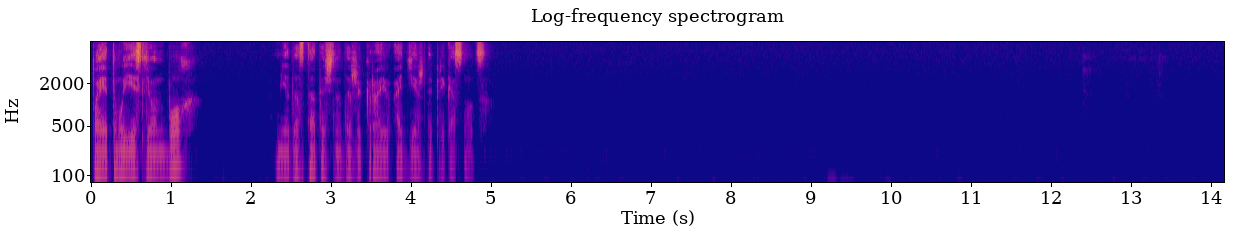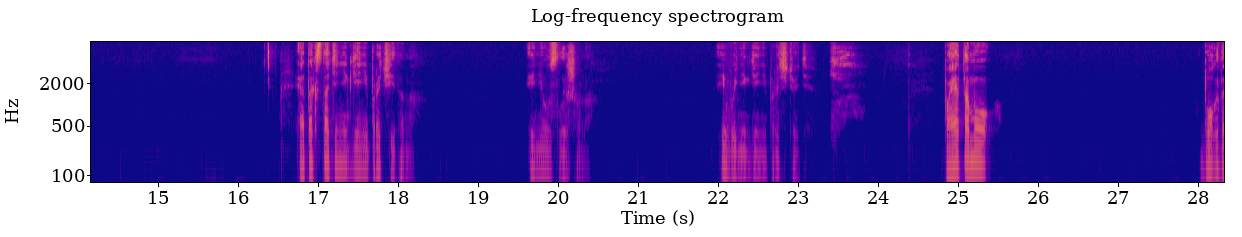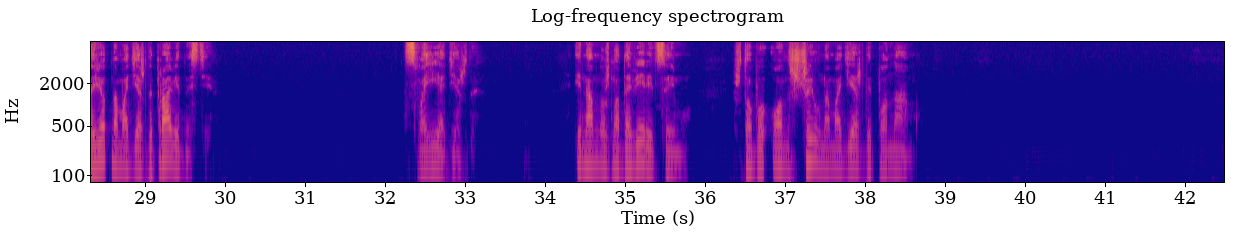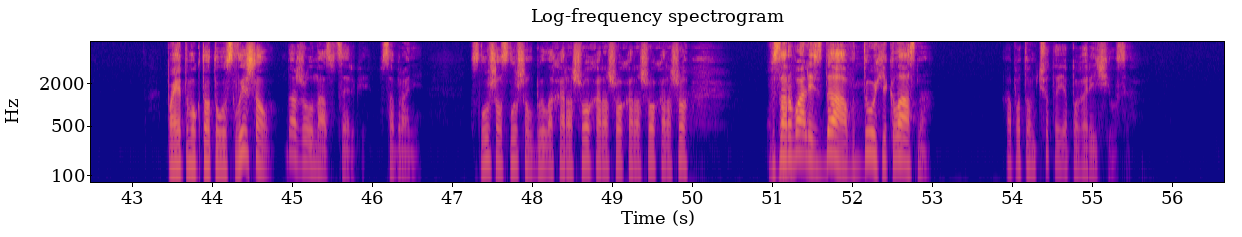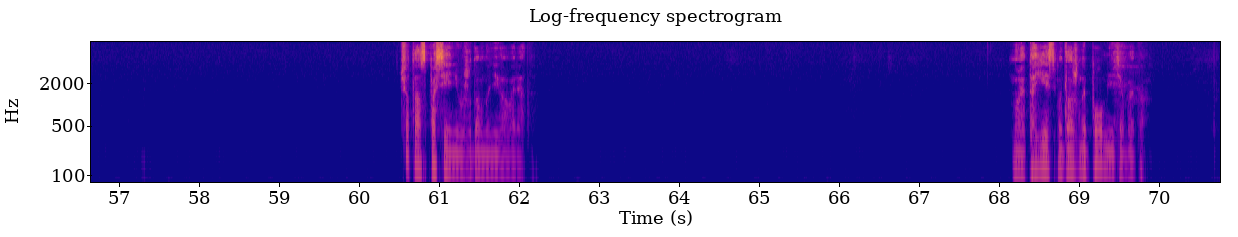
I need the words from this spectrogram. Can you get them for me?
Поэтому, если Он Бог, мне достаточно даже краю одежды прикоснуться. Это, кстати, нигде не прочитано и не услышано. И вы нигде не прочтете. Поэтому Бог дает нам одежды праведности, свои одежды. И нам нужно довериться Ему, чтобы Он сшил нам одежды по нам. Поэтому кто-то услышал, даже у нас в церкви, в собрании, слушал, слушал, было хорошо, хорошо, хорошо, хорошо, взорвались, да, в духе, классно а потом что-то я погорячился. Что-то о спасении уже давно не говорят. Но это есть, мы должны помнить об этом.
